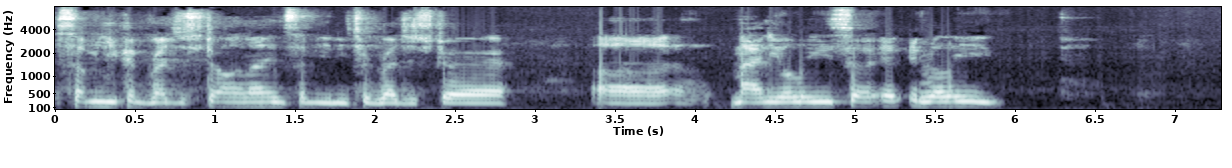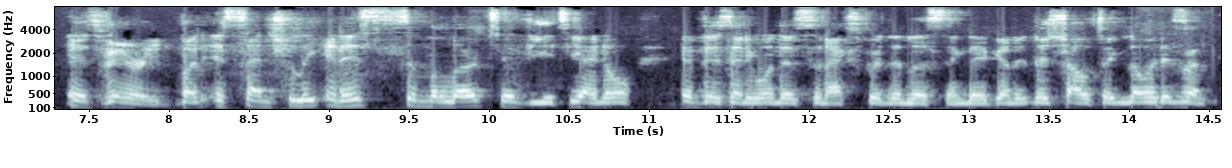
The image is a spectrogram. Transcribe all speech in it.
Some you can register online. Some you need to register uh, manually. So it, it really is varied, but essentially it is similar to VAT. I know if there's anyone that's an expert in listening, they're gonna they're shouting, "No, it isn't."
